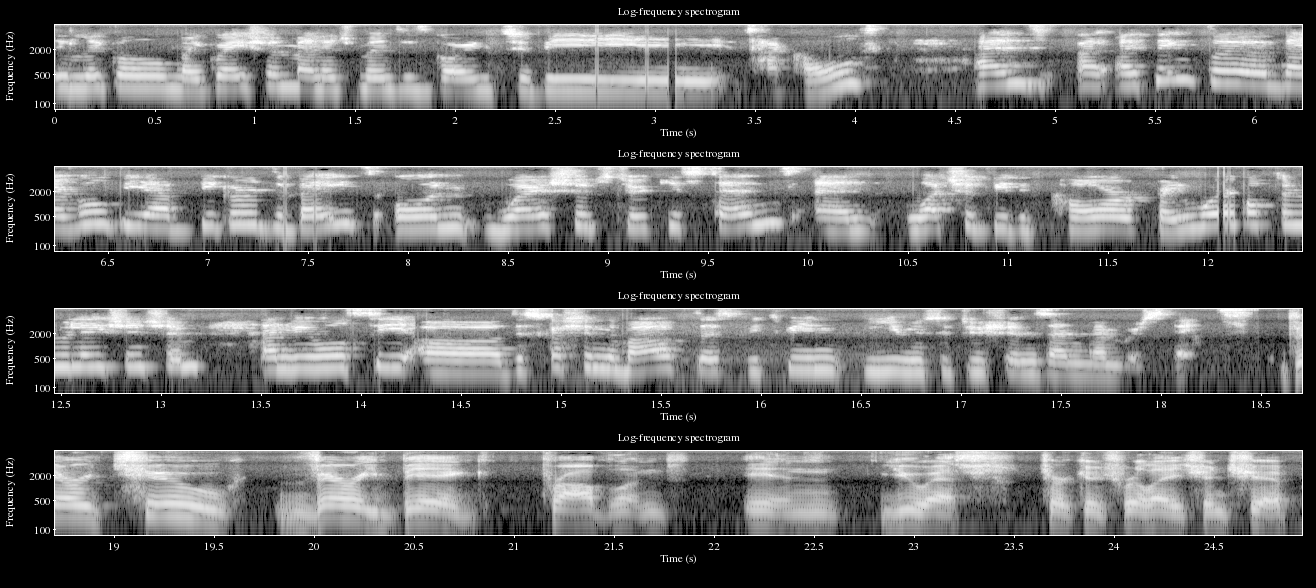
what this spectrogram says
illegal migration management is going to be tackled. And I, I think the, there will be a bigger debate on where should Turkey stand and what should be the core framework of the relationship. And we will see a discussion about this between EU institutions and member states. There are two very big problems in U.S. Turkish relationship.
